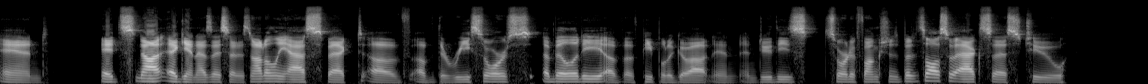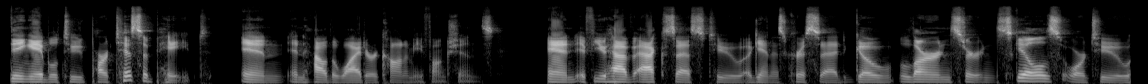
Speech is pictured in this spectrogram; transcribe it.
and it's not again as i said it's not only aspect of of the resource ability of, of people to go out and, and do these sort of functions but it's also access to being able to participate in in how the wider economy functions. And if you have access to again as chris said go learn certain skills or to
